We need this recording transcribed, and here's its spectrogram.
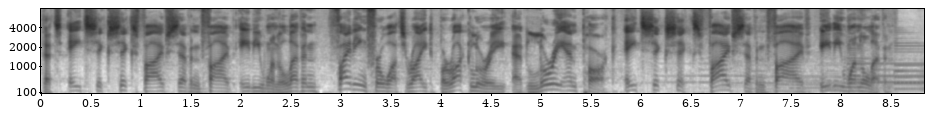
That's 866 575 8111. Fighting for what's right, Barak Lurie at Lurie and Park, 866 575 8111.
